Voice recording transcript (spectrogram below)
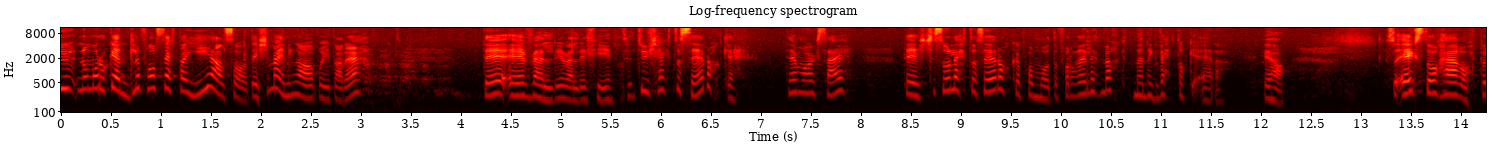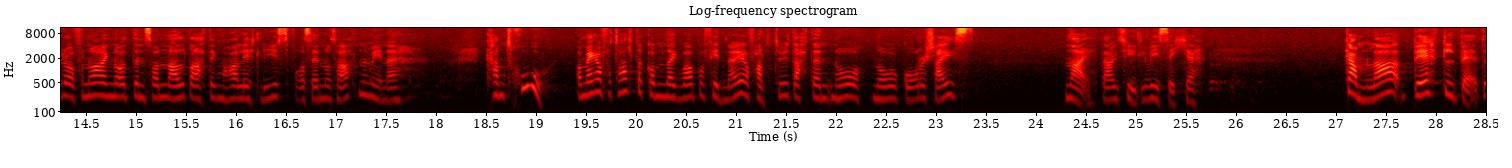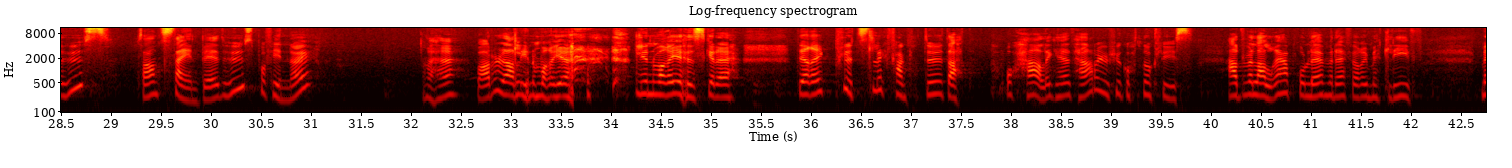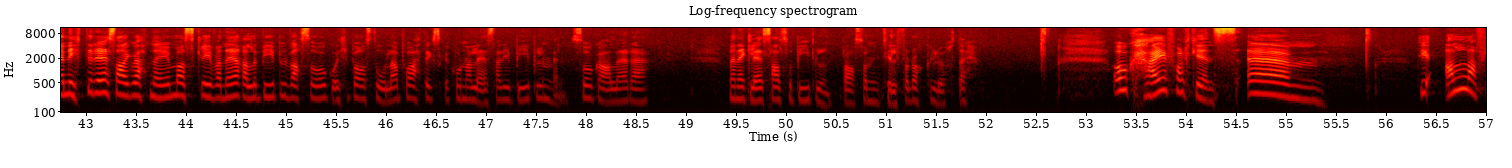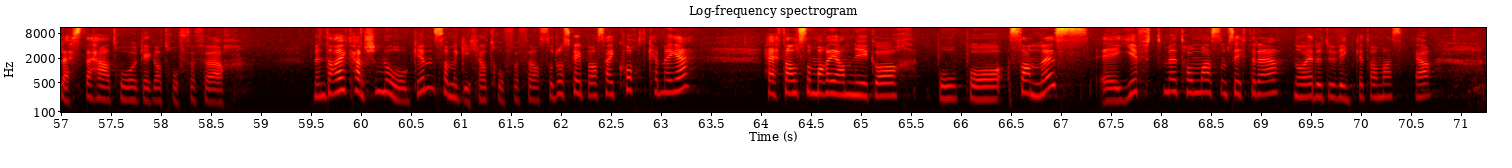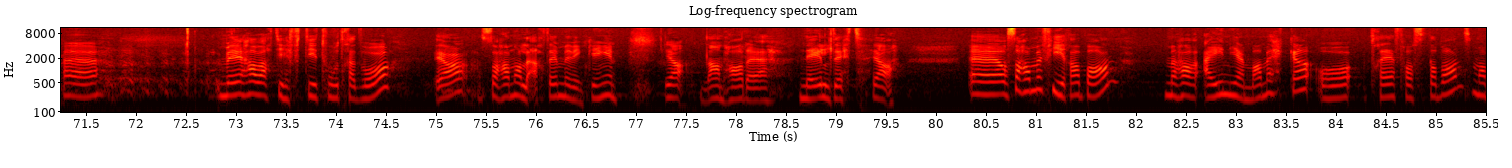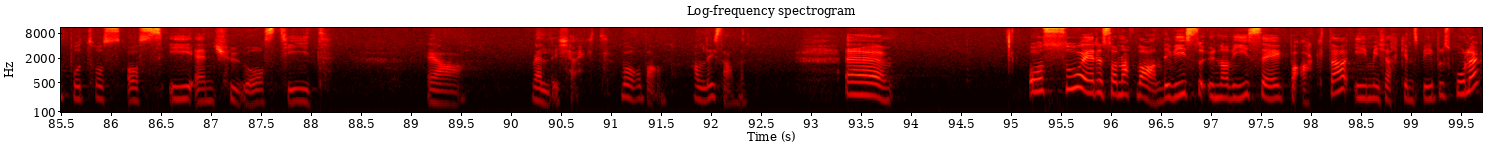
Du, nå må dere endelig fortsette å gi, altså. Det er ikke meningen å avbryte det. Det er veldig, veldig fint. Du, Kjekt å se dere. Det må jeg si. Det er ikke så lett å se dere, på en måte, for det er litt mørkt, men jeg vet dere er der. Ja. Så jeg står her oppe, da, for nå har jeg nådd en sånn alder at jeg må ha litt lys for å se notatene mine. Kan tro om jeg har fortalt dere om da jeg var på Finnøy og fant ut at nå, nå går det skeis. Nei, det har jeg tydeligvis ikke. Gamle Betel bedehus, sant? steinbedehus på Finnøy. Aha, var du der, Line Marie? Line Marie husker det. Der jeg plutselig fant ut at å herlighet, her er det jo ikke godt nok lys. Jeg hadde vel aldri hatt problemer med det før i mitt liv. Men etter det så har jeg vært nøye med å skrive ned alle bibelvers òg, og ikke bare stole på at jeg skal kunne lese det i Bibelen min. Så gale er det. Men jeg leser altså Bibelen, bare sånn i tilfelle dere lurte. OK, folkens. Um, de aller fleste her tror jeg jeg har truffet før. Men det er kanskje noen som jeg ikke har truffet før, så da skal jeg bare si kort hvem jeg er. Heter altså Mariann Nygaard, bor på Sandnes. Er gift med Thomas som sitter der. Nå er det du vinker, Thomas. Ja. Eh, vi har vært gift i 32 år. Ja, så han har lært det med vinkingen. Ja, han har det. Nailed it. Ja. Eh, og så har vi fire barn. Vi har én hjemmemekka og tre fosterbarn som har bodd hos oss i en 20 års tid. Ja, veldig kjekt. Våre barn, alle sammen. Eh, og så er det sånn at Vanligvis underviser jeg på Akta i min kirkens bibelskole.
